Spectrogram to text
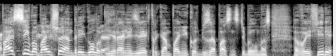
Спасибо большое. Андрей Голов, да, генеральный директор компании Код безопасности, был у нас в эфире.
